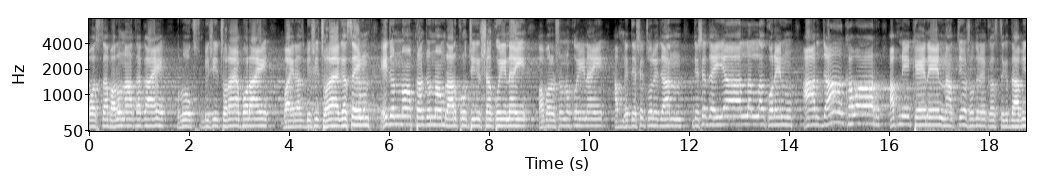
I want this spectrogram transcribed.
অবস্থা ভালো না থাকায়, রোগ বেশি ছড়ায় পড়ায়, ভাইরাস বেশি ছড়ায় গেছে। এই জন্য আপনার জন্য আমরা আর কোনো চিকিৎসা করি নাই, অপারেশন করি নাই। আপনি দেশে চলে যান, দেশে যাইয়া আল্লাহ আল্লাহ করেন, আর যা খাওয়ার আপনি খেয়ে নেন, আত্মীয় স্বজনের কাছ থেকে দাবি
